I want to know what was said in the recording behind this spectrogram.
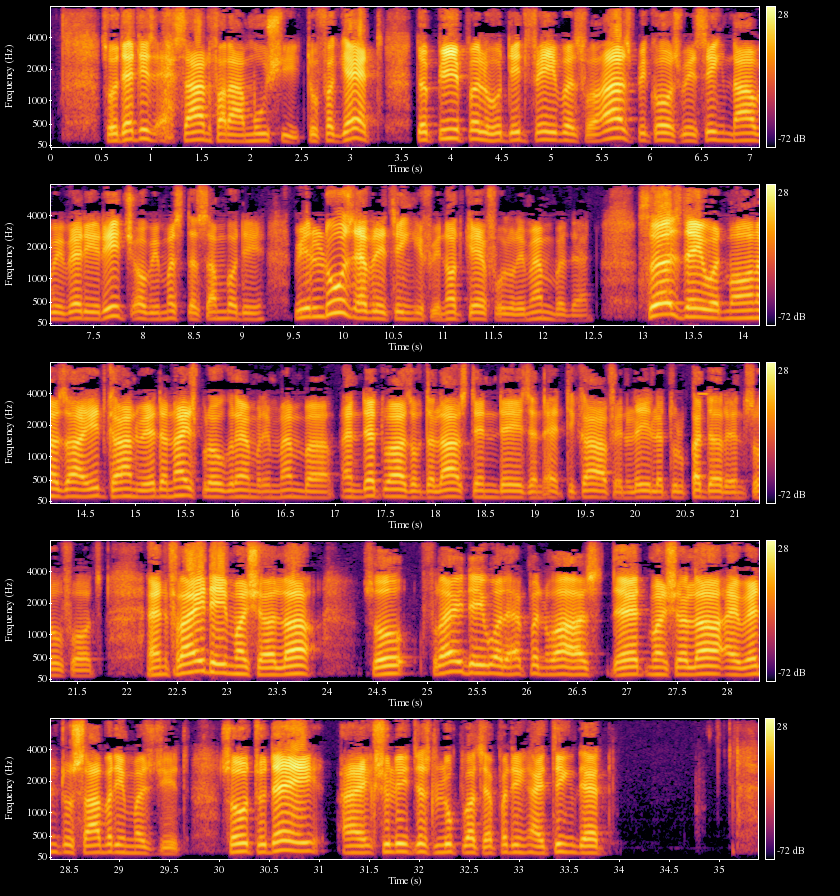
So that is ihsan faramushi, to forget the people who did favors for us because we think now we're very rich or we must somebody. We'll lose everything if we're not careful. Remember that. Thursday with Maulana Zahid Khan, we had a nice program, remember, and that was of the last 10 days and etikaf and Laylatul Qadr and so forth. And Friday, mashallah, so Friday, what happened was that, mashallah, I went to Saberi Masjid. So today, I actually just looked what's happening. I think that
